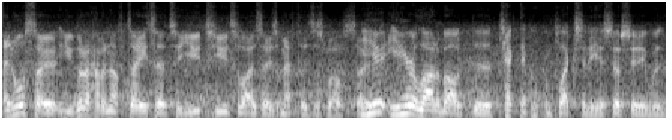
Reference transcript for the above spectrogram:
And also, you've got to have enough data to, to utilize those methods as well. So you hear, you hear a lot about the technical complexity associated with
